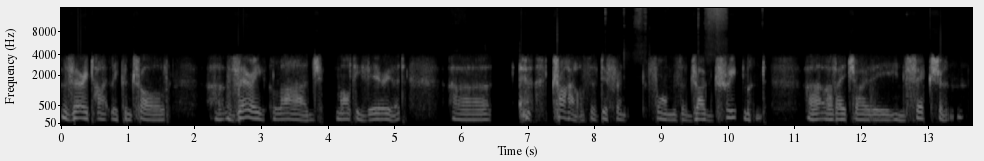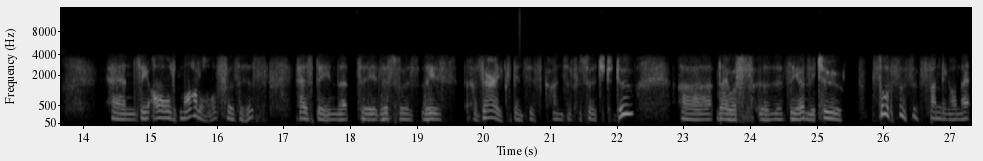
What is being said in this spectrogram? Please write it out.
very tightly controlled, uh, very large, multivariate uh, trials of different forms of drug treatment uh, of HIV infection. And the old model for this has been that this was these are very expensive kinds of research to do. Uh, they were f- uh, the only two sources of funding on that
